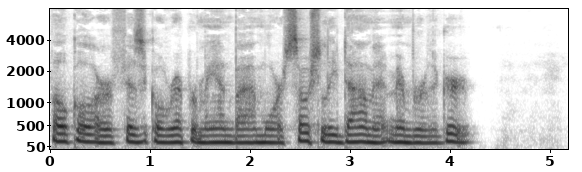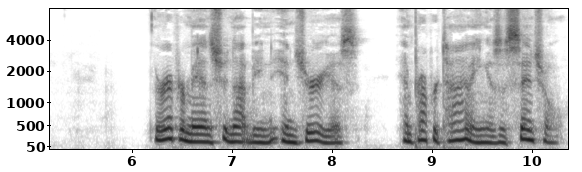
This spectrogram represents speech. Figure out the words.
vocal or physical reprimand by a more socially dominant member of the group. The reprimands should not be injurious, and proper timing is essential.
